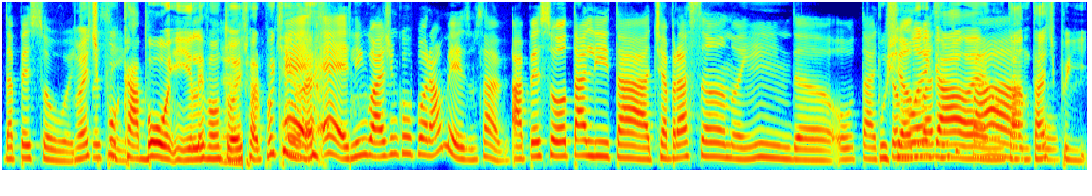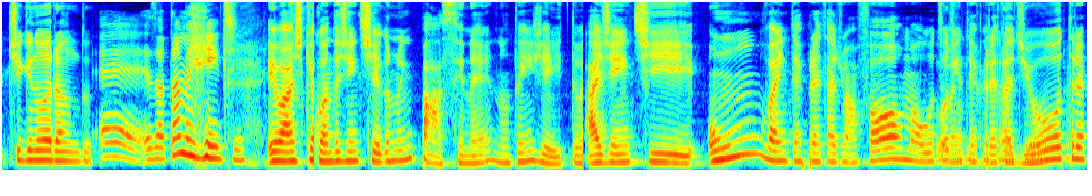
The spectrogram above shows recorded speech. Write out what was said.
da pessoa. Não é tipo, assim, acabou e levantou e espera um pouquinho, né? é, é, linguagem corporal mesmo, sabe? A pessoa tá ali, tá te abraçando ainda, ou tá puxando Ficando bastante legal, é. Não tá, não tá, tipo, te ignorando. É, exatamente. Eu acho que é quando a gente chega no impasse, né? Não tem jeito. A gente, um vai interpretar de uma forma, o outro, Outro vai interpretar de outra.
